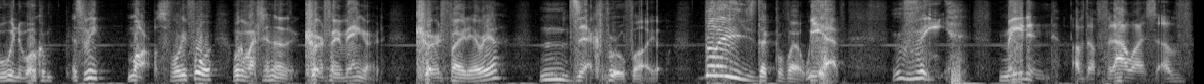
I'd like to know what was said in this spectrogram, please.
And welcome. It's me, Marlz44. Welcome back to another Cardfight Vanguard. Card Fight area. Deck profile. Today's deck profile we have the Maiden of the Flowers of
